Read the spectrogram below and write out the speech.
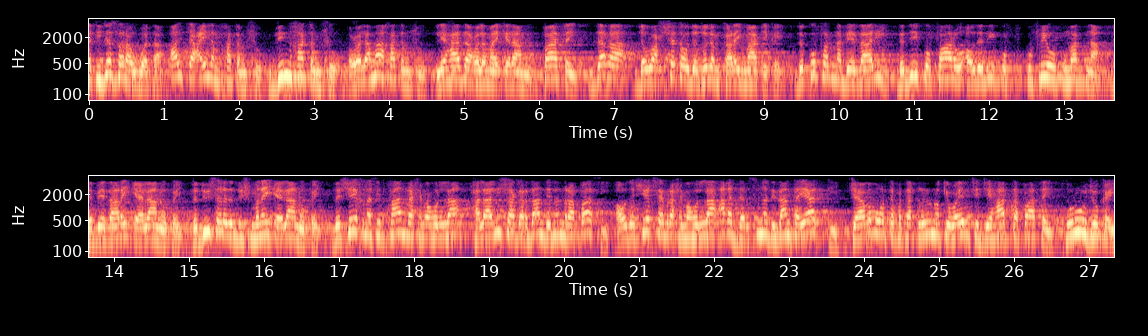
نتیجه څه راووته هلته علم ختم شو دین ختم شو علما ختم شو لهذا علما کرامو پاڅئ دغه د وحشت او د ظلم کړۍ ماتې کړئ، د کفر نه بېزاري، د دې کفارو او د دې کفري حکومت نه د بېزارۍ اعلان وکړئ، د دوی سره د دښمنۍ اعلان وکړئ، د شیخ نصیب خان رحمه الله حلالي شاګردان دې نن راپاڅي او د شیخ صاحب رحمه الله هغه درسونه دې ځان ته یاد کړي چې هغه به ورته په تقریرونو کې ویل چې جهاد ته پاڅئ، خروج وکړئ،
